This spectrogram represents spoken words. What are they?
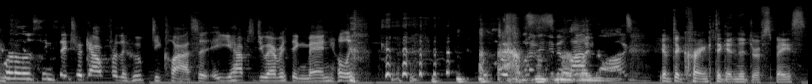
One of those things they took out for the hoopty class. It- You have to do everything manually. Absolutely not. You have to crank to get into drift space.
